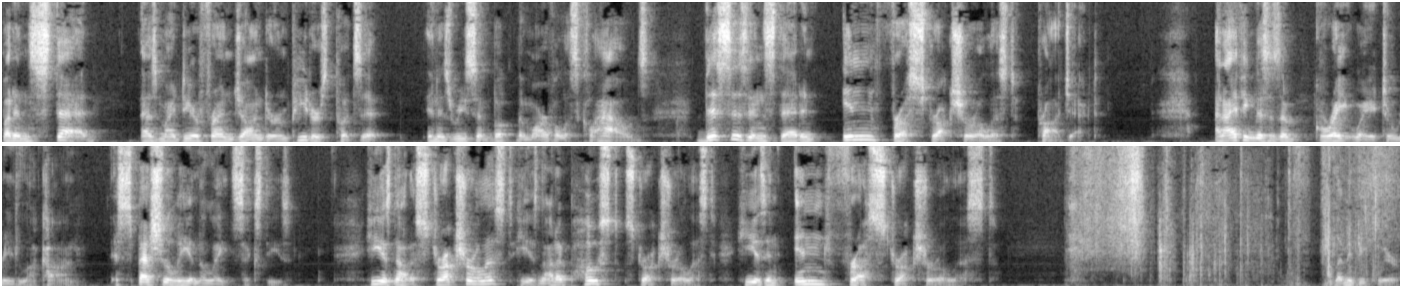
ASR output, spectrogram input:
but instead, as my dear friend John Durham Peters puts it in his recent book, The Marvelous Clouds, this is instead an infrastructuralist project. And I think this is a great way to read Lacan, especially in the late 60s. He is not a structuralist, he is not a post structuralist, he is an infrastructuralist. Let me be clear.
